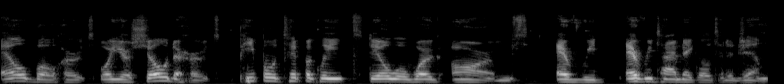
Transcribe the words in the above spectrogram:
elbow hurts or your shoulder hurts. People typically still will work arms every every time they go to the gym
